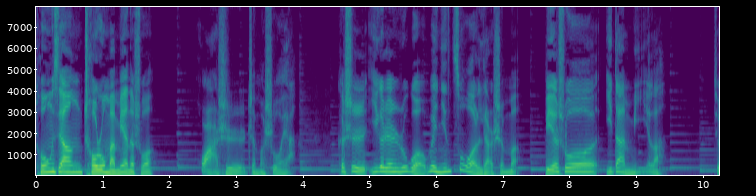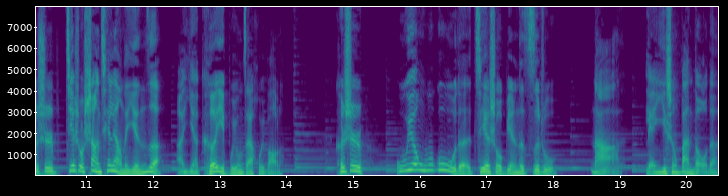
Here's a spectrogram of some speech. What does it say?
同乡愁容满面地说：“话是这么说呀，可是一个人如果为您做了点什么，别说一担米了，就是接受上千两的银子啊，也可以不用再回报了。可是无缘无故的接受别人的资助，那连一声半斗的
